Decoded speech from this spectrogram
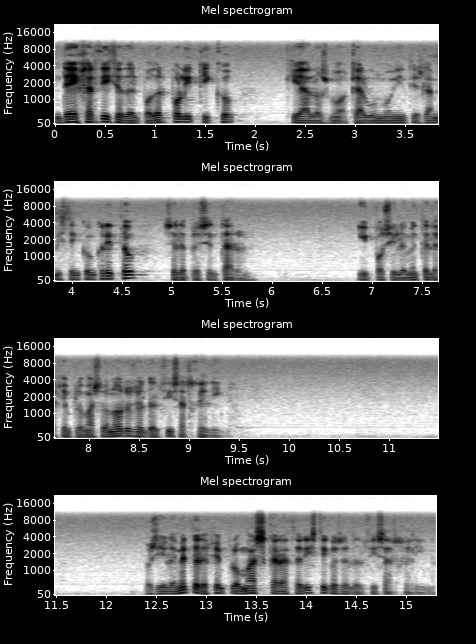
de ejercicio del poder político que a, los, que a algún movimiento islamista en concreto se le presentaron. Y posiblemente el ejemplo más sonoro es el del FIS argelino. Posiblemente el ejemplo más característico es el del FIS argelino.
